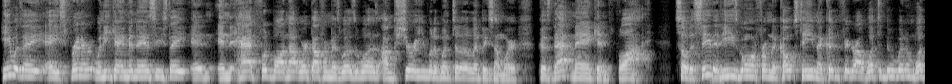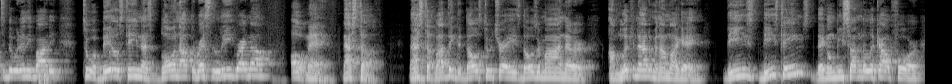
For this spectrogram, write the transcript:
he was a, a sprinter when he came into NC State and, and had football not worked out for him as well as it was. I'm sure he would have went to the Olympics somewhere because that man can fly. So to see that he's going from the Colts team that couldn't figure out what to do with him, what to do with anybody, to a Bills team that's blowing out the rest of the league right now, oh man, that's tough. That's tough. I think that those two trades, those are mine that are I'm looking at them and I'm like, hey, these these teams, they're gonna be something to look out for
